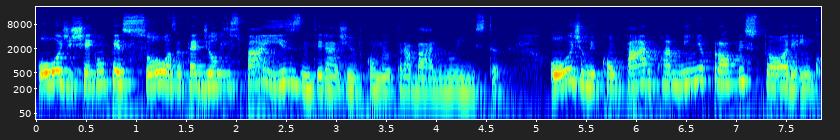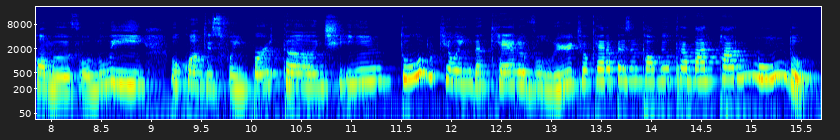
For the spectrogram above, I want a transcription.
Hoje chegam pessoas até de outros países interagindo com o meu trabalho no Insta. Hoje eu me comparo com a minha própria história, em como eu evoluí, o quanto isso foi importante e em tudo que eu ainda quero evoluir, que eu quero apresentar o meu trabalho para o mundo.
